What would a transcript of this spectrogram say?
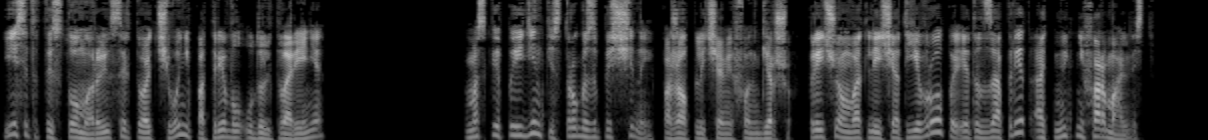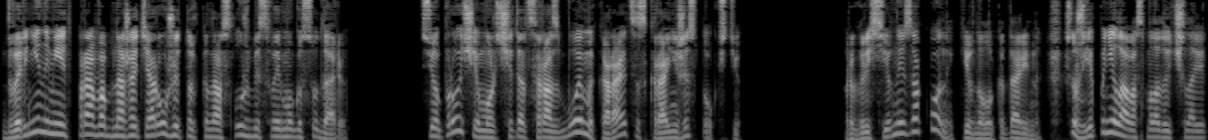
Если этот Истома рыцарь, то отчего не потребовал удовлетворения? В Москве поединки строго запрещены, пожал плечами фон Гершев. Причем, в отличие от Европы, этот запрет отнюдь не формальность. Дворянин имеет право обнажать оружие только на службе своему государю. Все прочее может считаться разбоем и карается с крайней жестокостью. «Прогрессивные законы», — кивнула Катарина. «Что ж, я поняла вас, молодой человек.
